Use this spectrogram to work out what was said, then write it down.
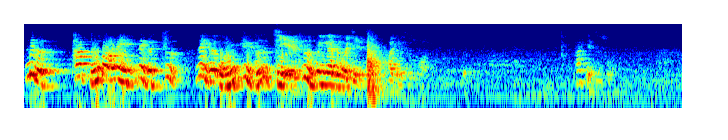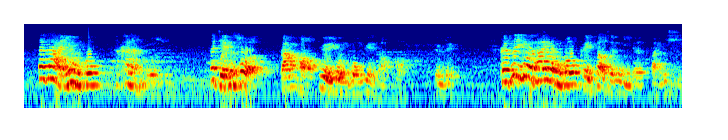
那个他读到那那个字那个文句，可是解释不应该这么解释，他解释错了，他解释错了，但是他很用功，他看了很多书，他解释错了，刚好越用功越糟糕，对不对？可是因为他用功，可以造成你的反省，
